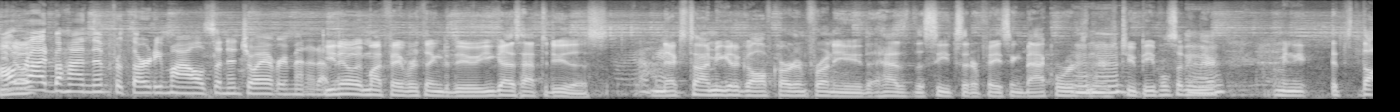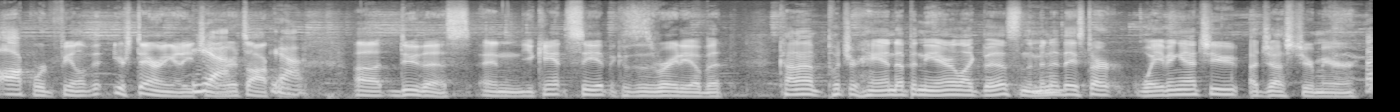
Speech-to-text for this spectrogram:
I'll know- ride behind them for 30 miles and enjoy every minute of You it. You know what my favorite thing to do? You guys have to do this. Next time you get a golf cart in front of you that has the seats that are facing backwards and Mm-hmm. there's two people sitting there. I mean, it's the awkward feeling. You're staring at each Yeah, other. It's awkward. yeah. Uh, do this, and you can't see it because this is radio, but kind of put your hand up in the air like this, and the Mm-hmm. minute they start waving at you, adjust your mirror.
